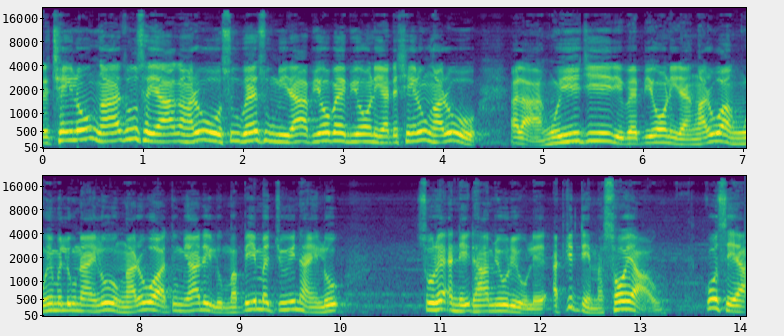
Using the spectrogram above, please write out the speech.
တစ်ချိန်လုံးငါသူဆရာကငါတို့ကိုစူပဲစူနေတာပြောပဲပြောနေတာတစ်ချိန်လုံးငါတို့ဟလာငွေကြီးတွေပဲပြောနေတာငါတို့ကငွေမလူနိုင်လို့ငါတို့ကသူများတွေလို့မပေးမကျွေးနိုင်လို့ဆိုတဲ့အနေအထားမျိုးတွေကိုလည်းအပြစ်တင်မစောရဘူးကိုယ့်ဆရာ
